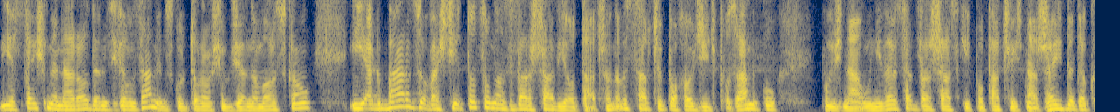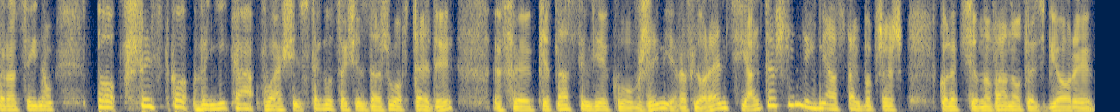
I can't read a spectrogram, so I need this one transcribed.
jesteśmy narodem związanym z kulturą śródziemnomorską i jak bardzo właściwie to, co nas w Warszawie otacza, no wystarczy pochodzić po zamku, pójść na Uniwersytet Warszawski, popatrzeć na rzeźbę dekoracyjną. To wszystko wynika właśnie z tego, co się zdarzyło wtedy w XV wieku w Rzymie, we Florencji, ale też w innych miastach, bo przecież kolekcjonowano te zbiory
